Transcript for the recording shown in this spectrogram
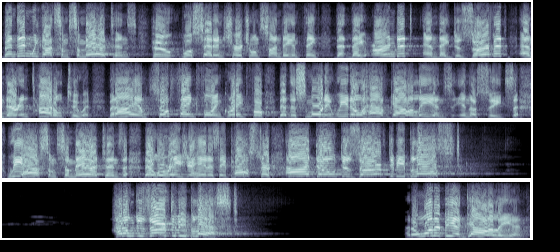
But then we got some Samaritans who will sit in church on Sunday and think that they earned it and they deserve it and they're entitled to it. But I am so thankful and grateful that this morning we don't have Galileans in the seats. We have some Samaritans that will raise your hand and say, Pastor, I don't deserve to be blessed. I don't deserve to be blessed. I don't want to be a Galilean.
